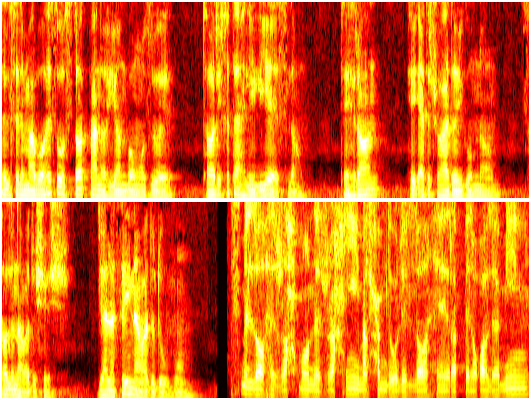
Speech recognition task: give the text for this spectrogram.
سلسله مباحث استاد پناهیان با موضوع تاریخ تحلیلی اسلام تهران هیئت شهدای گمنام سال 96 جلسه 92 بسم الله الرحمن الرحیم الحمد لله رب العالمین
